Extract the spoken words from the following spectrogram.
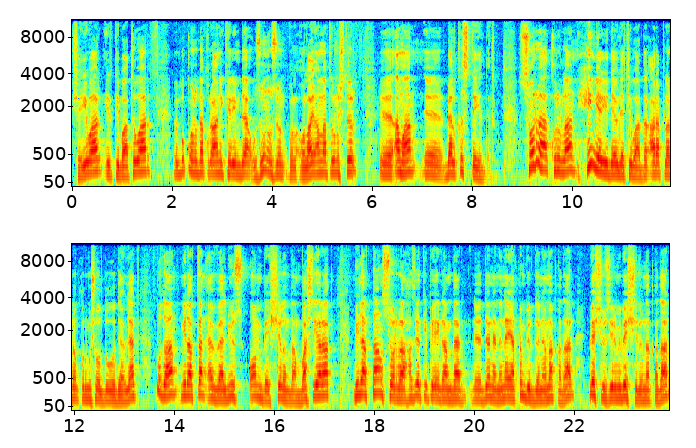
şeyi var, irtibatı var. E, bu konuda Kur'an-ı Kerim'de uzun uzun olay anlatılmıştır. E, ama Belkıs değildir. Sonra kurulan Himyeri devleti vardır. Arapların kurmuş olduğu devlet. Bu da milattan evvel 115 yılından başlayarak milattan sonra Hazreti Peygamber dönemine yakın bir döneme kadar 525 yılına kadar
